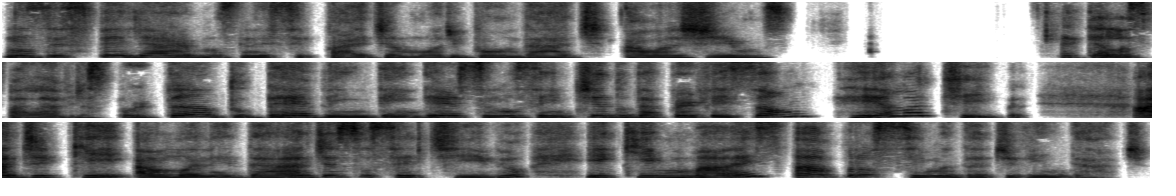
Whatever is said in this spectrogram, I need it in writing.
nos espelharmos nesse Pai de amor e bondade ao agirmos. Aquelas palavras, portanto, devem entender-se no sentido da perfeição relativa, a de que a humanidade é suscetível e que mais a aproxima da divindade.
